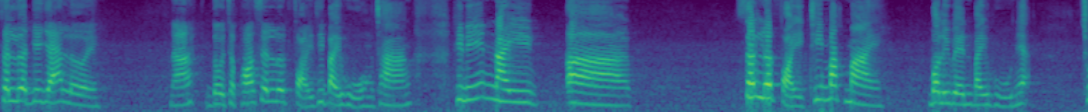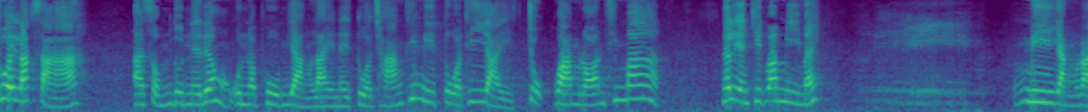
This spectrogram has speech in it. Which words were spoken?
เส้นเลือดเยอะแยะเลย นะโดยเฉพาะเส้นเลือดฝอยที่ใบหูของช้าง ทีนี้ในเส้นเลือดฝอยที่มากมายบริเวณใบหูเนี่ยช่วยรักษาอ่าสมดุลในเรื่องของอุณหภูมิอย่างไรในตัวช้างที่มีตัวที่ใหญ่จุความร้อนที่มาก นักเรียนคิดว่ามีไหมมีอย่างไร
